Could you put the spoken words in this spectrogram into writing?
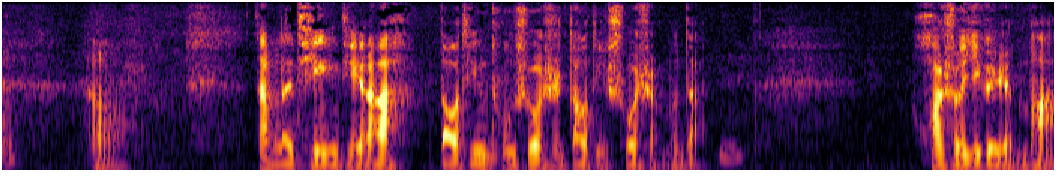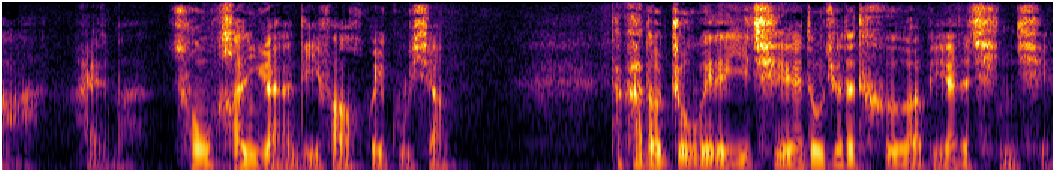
啊，咱们来听一听啊，道听途说是到底说什么的。话说一个人吧，孩子们，从很远的地方回故乡，他看到周围的一切都觉得特别的亲切，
